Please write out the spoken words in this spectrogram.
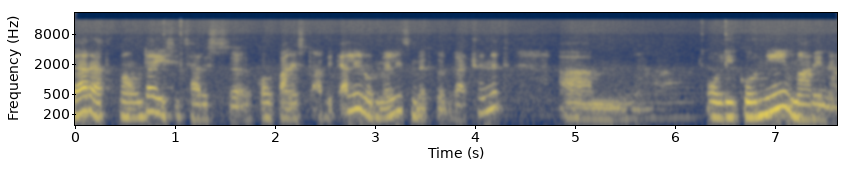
და რა თქმა უნდა, ისიც არის კომპანიის კაპიტალი, რომელიც მე თქვენ გაჩვენეთ პოლიგონი მარინა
